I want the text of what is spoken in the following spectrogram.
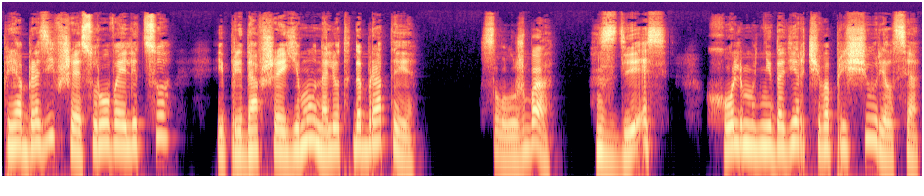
преобразившая суровое лицо и придавшая ему налет доброты. «Служба? Здесь?» Хольм недоверчиво прищурился,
